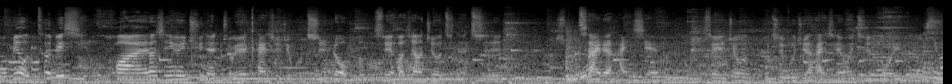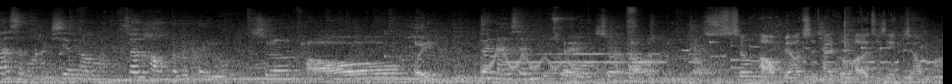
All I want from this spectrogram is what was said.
我没有特别喜欢，但是因为去年九月开始就不吃肉嘛，所以好像就只能吃蔬菜跟海鲜，所以就不知不觉海鲜会吃多一点。你喜欢什么海鲜呢？生蚝可不可以？生蚝，喂，对男生不错。生蚝，生蚝不要吃太多好了，最近比较忙。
